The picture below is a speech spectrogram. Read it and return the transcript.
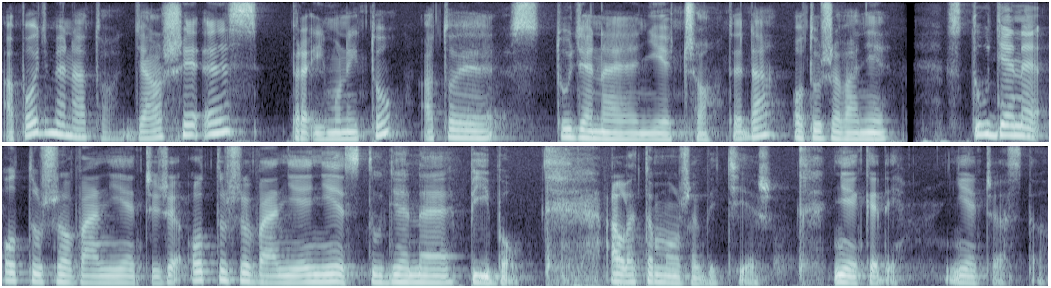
A poďme na to ďalšie S pre imunitu a to je studené niečo, teda otužovanie studené otužovanie, čiže otužovanie nie studené pivo. Ale to môže byť tiež. Niekedy, nie často.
